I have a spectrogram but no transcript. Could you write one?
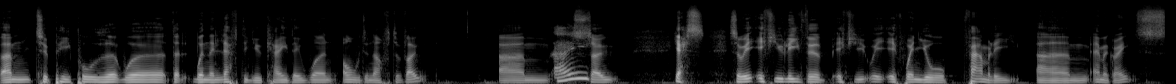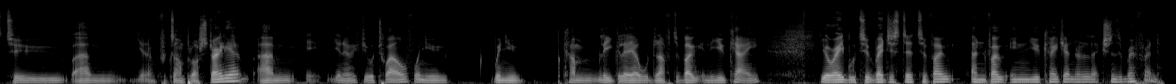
um, to people that were that when they left the UK they weren't old enough to vote. So yes, so if you leave the if you if when your family um, emigrates to um, you know for example Australia, um, you know if you're 12 when you when you become legally old enough to vote in the UK, you're able to register to vote and vote in UK general elections and referendum.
